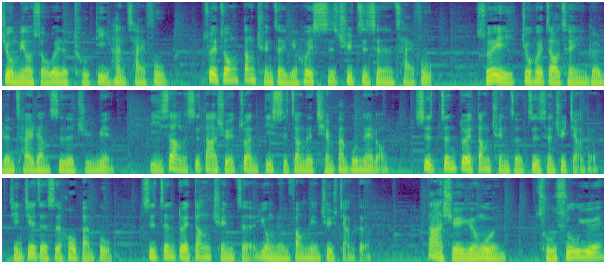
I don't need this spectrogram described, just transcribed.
就没有所谓的土地和财富，最终当权者也会失去自身的财富，所以就会造成一个人财两失的局面。以上是《大学传》第十章的前半部内容，是针对当权者自身去讲的；紧接着是后半部，是针对当权者用人方面去讲的。《大学》原文：楚书曰：“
